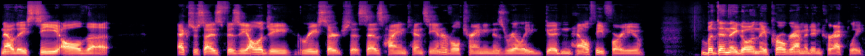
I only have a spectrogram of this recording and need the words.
Now they see all the exercise physiology research that says high intensity interval training is really good and healthy for you but then they go and they program it incorrectly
